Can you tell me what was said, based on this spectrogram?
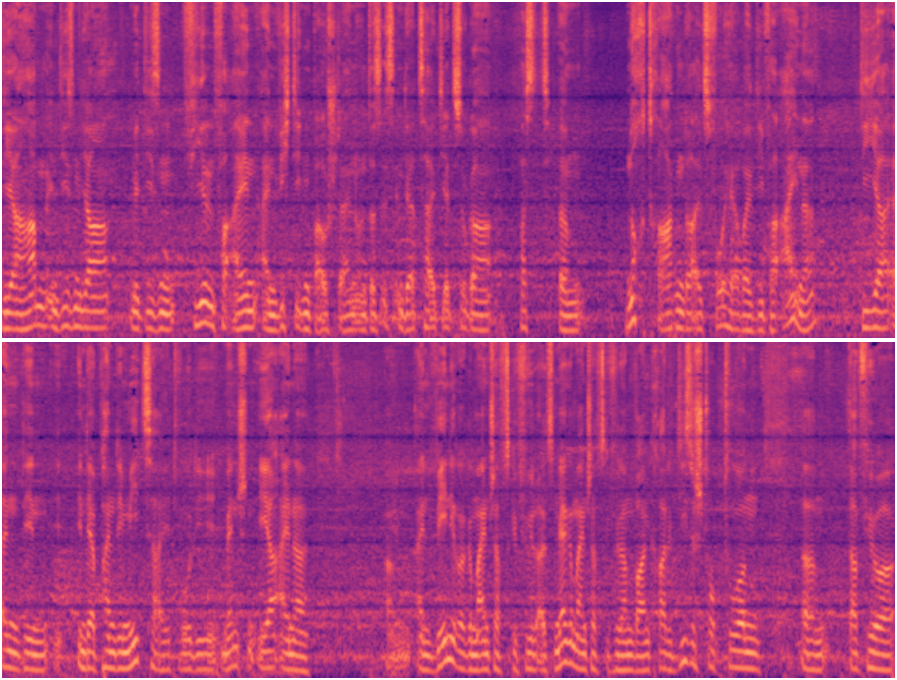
wir haben in diesem Jahr mit diesen vielen Vereinen einen wichtigen Baustein. Und das ist in der Zeit jetzt sogar fast ähm, noch tragender als vorher, weil die Vereine, die ja in, den, in der Pandemiezeit, wo die Menschen eher eine, ähm, ein weniger Gemeinschaftsgefühl als mehr Gemeinschaftsgefühl haben, waren gerade diese Strukturen ähm, dafür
